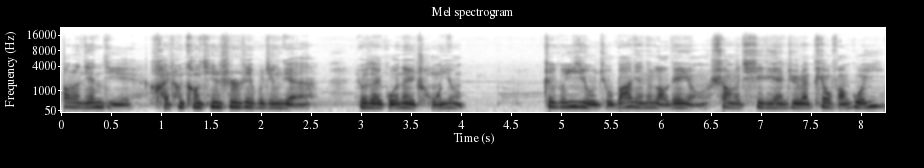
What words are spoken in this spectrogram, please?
到了年底，《海上钢琴师》这部经典又在国内重映。这个一九九八年的老电影上了七天，居然票房过亿。《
